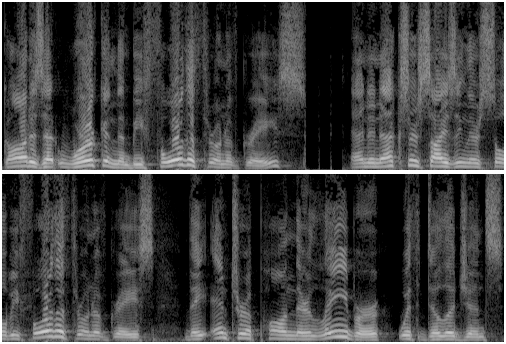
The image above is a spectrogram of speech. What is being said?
God is at work in them before the throne of grace, and in exercising their soul before the throne of grace, they enter upon their labor with diligence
